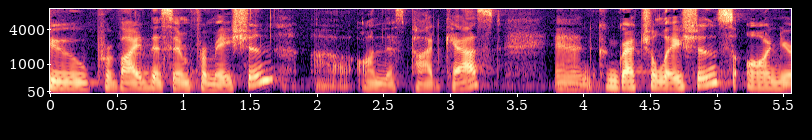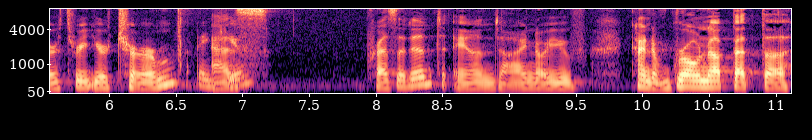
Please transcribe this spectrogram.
to provide this information uh, on this podcast. And congratulations on your three year term thank as you. president. And I know you've kind of grown up at the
